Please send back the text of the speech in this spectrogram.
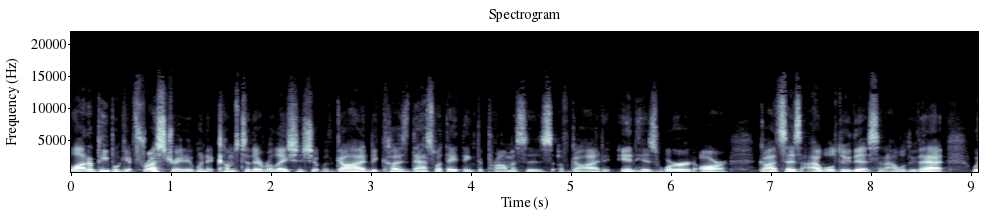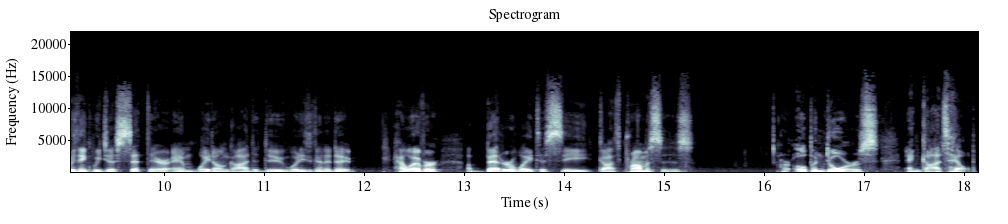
a lot of people get frustrated when it comes to their relationship with God because that's what they think the promises of God in His Word are. God says, I will do this and I will do that. We think we just sit there and wait on God to do what He's going to do. However, a better way to see God's promises are open doors and God's help.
